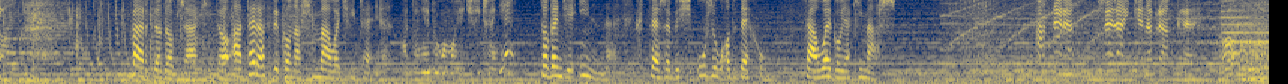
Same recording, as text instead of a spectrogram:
Achito. Bardzo dobrze, Achito. A teraz wykonasz małe ćwiczenie. A to nie było moje ćwiczenie? To będzie inne. Chcę, żebyś użył oddechu. Całego, jaki masz. A teraz strzelajcie na bramkę. Cały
